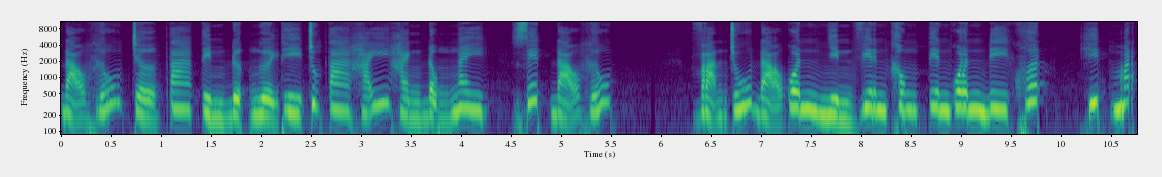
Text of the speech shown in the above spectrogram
Đạo hữu chờ ta tìm được người thì chúng ta hãy hành động ngay, giết đạo hữu. Vạn chú đạo quân nhìn viên không tiên quân đi khuất, hít mắt.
